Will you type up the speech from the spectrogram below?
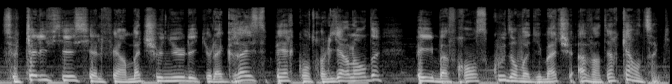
se qualifier si elle fait un match nul et que la Grèce perd contre l'Irlande. Pays-Bas-France, coup d'envoi du match à 20h45.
